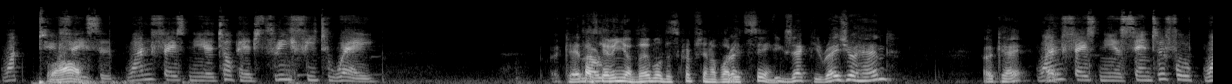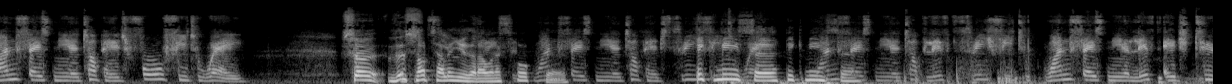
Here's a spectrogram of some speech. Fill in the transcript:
One, two Wow. faces. One face near top edge, three feet away. Okay. So it's giving you a verbal description of what ra- it's seeing. Exactly. Raise your hand. Okay. One face near center, four. One face near top edge, four feet away. So this, It's not telling you that I want to talk One though. face near top edge, three Pick feet me, away. sir. Pick me, One sir. face near top left, three feet. One face near left edge, two.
